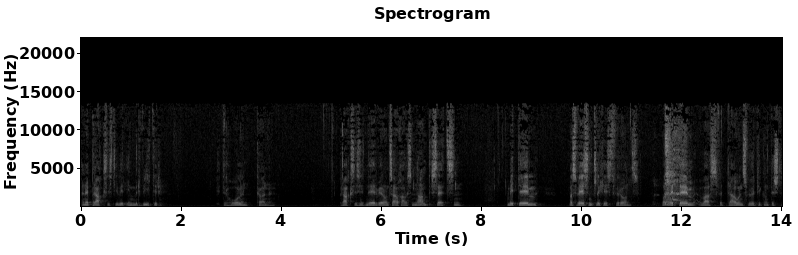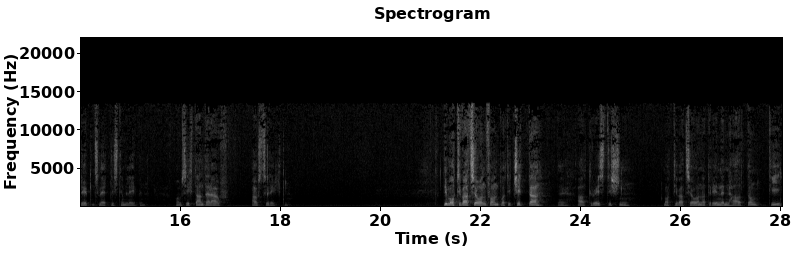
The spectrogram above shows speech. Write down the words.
Eine Praxis, die wir immer wieder wiederholen können. Praxis, in der wir uns auch auseinandersetzen mit dem, was wesentlich ist für uns und mit dem, was vertrauenswürdig und erstrebenswert ist im Leben, um sich dann darauf auszurichten. Die Motivation von Bodhicitta, der altruistischen Motivation oder inneren Haltung, die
